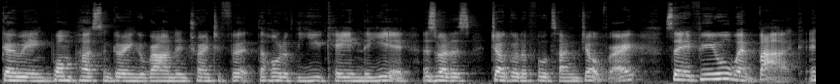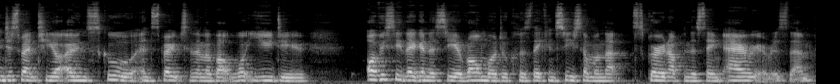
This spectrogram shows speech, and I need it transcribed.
going one person going around and trying to fit the whole of the UK in the year as well as juggle a full-time job right? So if you all went back and just went to your own school and spoke to them about what you do obviously they're going to see a role model because they can see someone that's grown up in the same area as them.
